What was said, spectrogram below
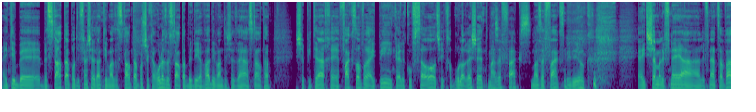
הייתי ב- בסטארט-אפ עוד לפני שידעתי מה זה סטארט-אפ או שקראו לזה סטארט-אפ בדיעבד הבנתי שזה היה סטארט-אפ שפיתח פאקס over IP כאלה קופסאות שהתחברו לרשת מה זה פאקס? מה זה פאקס בדיוק. הייתי שם לפני ה- לפני הצבא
